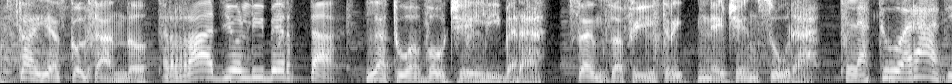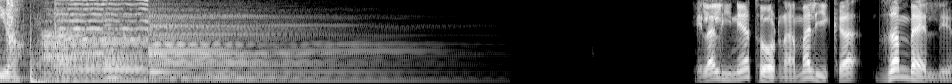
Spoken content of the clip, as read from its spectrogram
Stai ascoltando Radio Libertà. La tua voce libera, senza filtri né censura. La tua radio. E la linea torna a Malika Zambelli.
